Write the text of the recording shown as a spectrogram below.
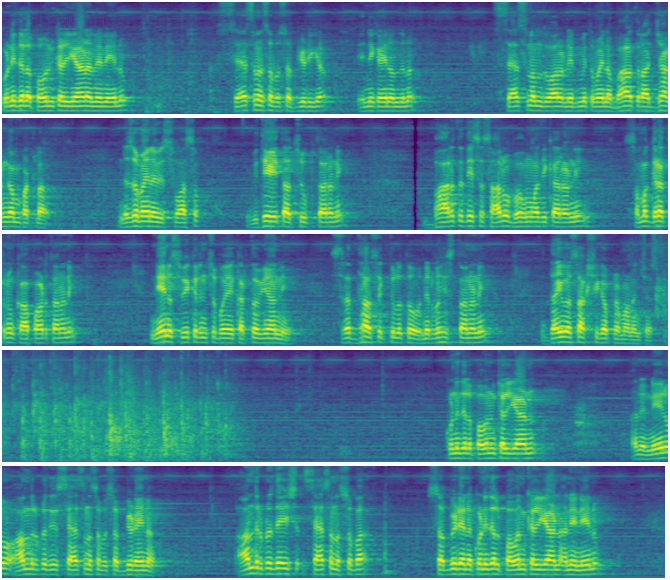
కొణిదల పవన్ కళ్యాణ్ అనే నేను శాసనసభ సభ్యుడిగా ఎన్నికైనందున శాసనం ద్వారా నిర్మితమైన భారత రాజ్యాంగం పట్ల నిజమైన విశ్వాసం విధేయత చూపుతానని భారతదేశ సార్వభౌమాధికారాన్ని సమగ్రతను కాపాడుతానని నేను స్వీకరించబోయే కర్తవ్యాన్ని శ్రద్ధాశక్తులతో నిర్వహిస్తానని దైవ సాక్షిగా ప్రమాణం చేస్తాను. కొణిదెల పవన్ కళ్యాణ్ అని నేను ఆంధ్రప్రదేశ్ శాసనసభ సభ్యుడైన ఆంధ్రప్రదేశ్ శాసనసభ సభ్యుడైన కొణిదెల పవన్ కళ్యాణ్ అని నేను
